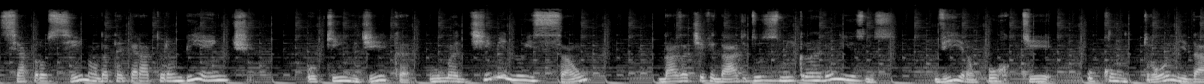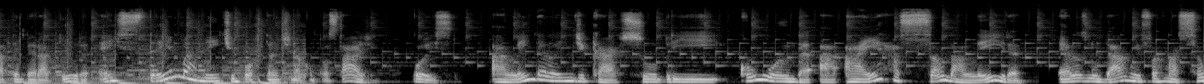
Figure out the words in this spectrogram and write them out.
se aproximam da temperatura ambiente, o que indica uma diminuição das atividades dos microorganismos. Viram porque o controle da temperatura é extremamente importante na compostagem? Pois, além dela indicar sobre como anda a aeração da leira, elas nos dão uma informação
